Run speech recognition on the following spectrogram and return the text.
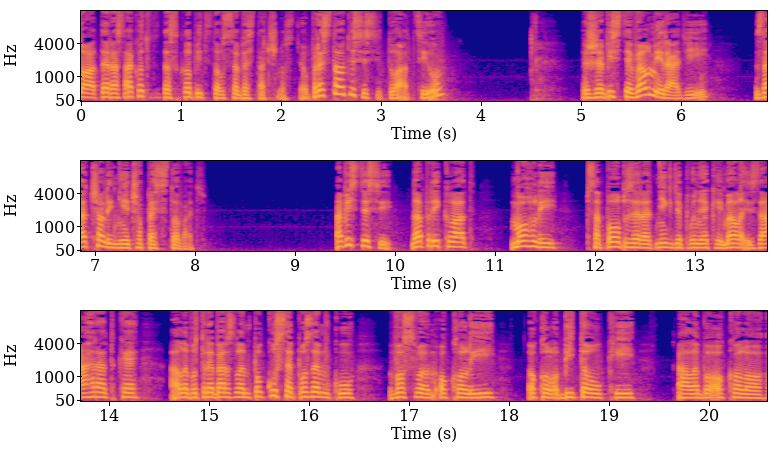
No a teraz, ako to teda sklopiť s tou sebestačnosťou? Predstavte si situáciu, že by ste veľmi radi začali niečo pestovať. Aby ste si napríklad mohli sa poobzerať niekde po nejakej malej záhradke, alebo treba len po kuse pozemku vo svojom okolí, okolo bytovky alebo okolo e,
